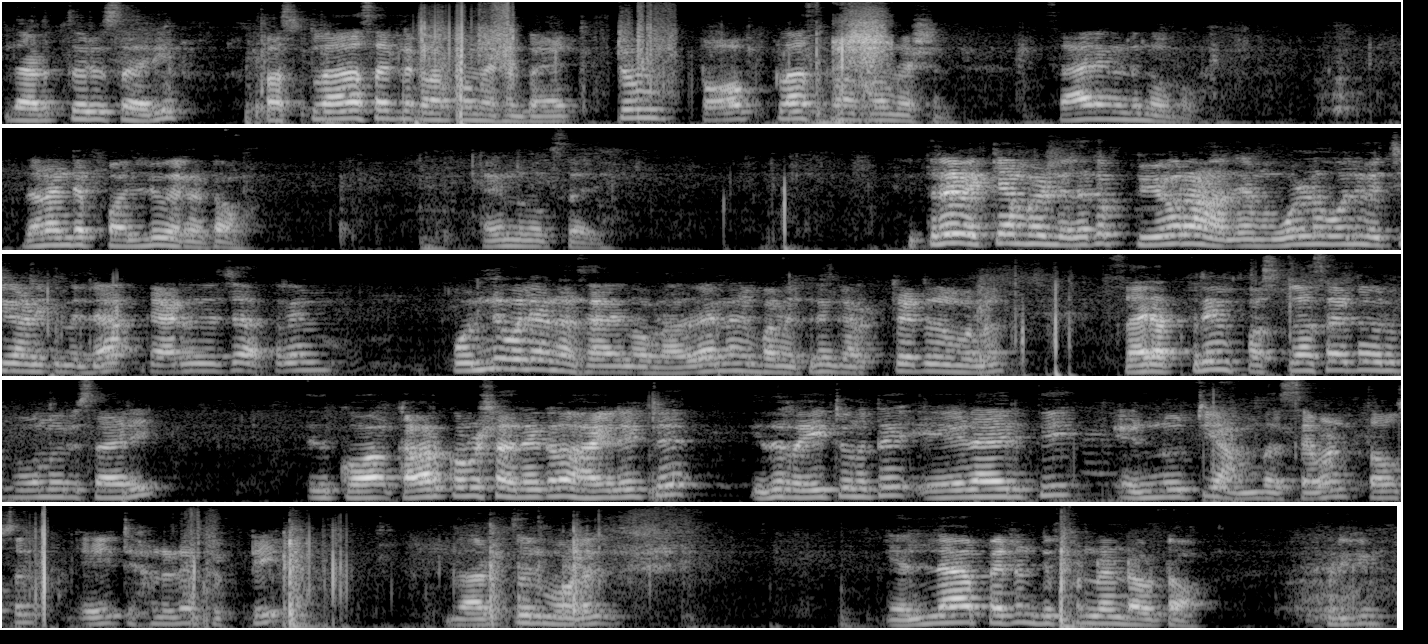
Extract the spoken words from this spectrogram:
ഇത് അടുത്തൊരു സാരി ഫസ്റ്റ് ക്ലാസ് ആയിട്ടുള്ള കളർ കോമ്പിനേഷൻ ഏറ്റവും top class colour combination sari കണ്ട് നോക്കും. ഇതാണ് എന്റെ പല്ലു വരാം കേട്ടോ. അങ്ങനെ നോക്ക് സാരി. ഇത്രയും വെക്കാൻ പാടില്ല ഇതൊക്കെ പ്യുവറാണ് ഞാൻ മുകളിൽ പോലും വെച്ച് കാണിക്കുന്നില്ല. കാരണം എന്ന് വെച്ചാൽ അത്രയും പൊന്നു പോലെയാണ് സാരി നോക്കുന്നത്. അത് ഞാൻ പറഞ്ഞു ഇത്രയും കറക്റ്റായിട്ട് നമ്മൾ സാരി അത്രയും ഫസ്റ്റ് ക്ലാസ് ആയിട്ട് ഒരു പോകുന്ന ഒരു സാരി ഇത് കളർ കോമ്പിനേഷൻ അതിനേക്കാളും ഹൈലൈറ്റ് ഇത് റേറ്റ് വന്നിട്ട് ഏഴായിരത്തി എണ്ണൂറ്റി അമ്പത് seven thousand eight hundred and fifty ഇത് അടുത്തൊരു മോഡൽ എല്ലാ പാറ്റേൺ ഡിഫറെന്റ് ഉണ്ടാവും കേട്ടോ പിടിക്കും.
